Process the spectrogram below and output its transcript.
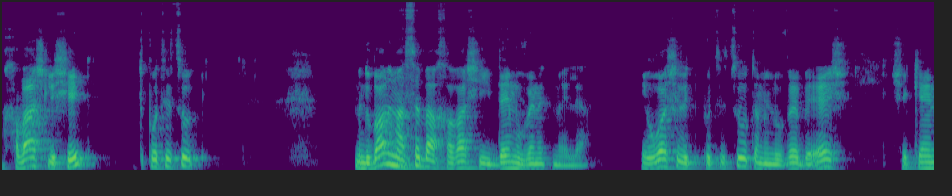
הרחבה השלישית, התפוצצות. מדובר למעשה בהרחבה שהיא די מובנת מאליה. אירוע של התפוצצות המלווה באש, שכן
